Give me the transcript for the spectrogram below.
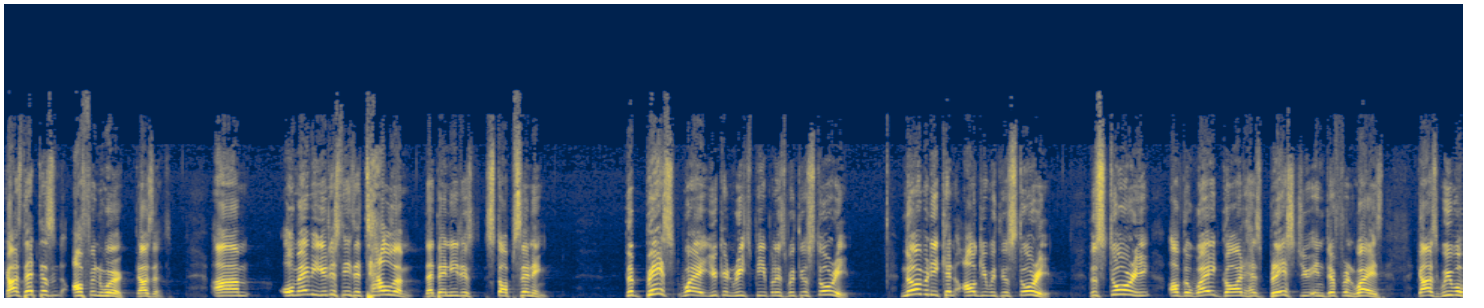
Guys, that doesn't often work, does it? Um, or maybe you just need to tell them that they need to stop sinning. The best way you can reach people is with your story. Nobody can argue with your story. The story of the way God has blessed you in different ways. Guys, we will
